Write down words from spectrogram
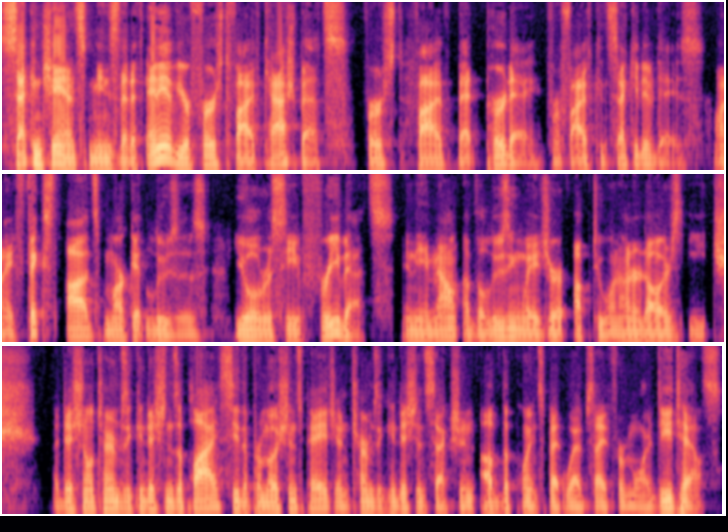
Second chance means that if any of your first five cash bets first five bet per day for five consecutive days on a fixed odds market loses, you will receive free bets in the amount of the losing wager up to $100 each. Additional terms and conditions apply. See the promotions page and terms and conditions section of the PointsBet website for more details.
